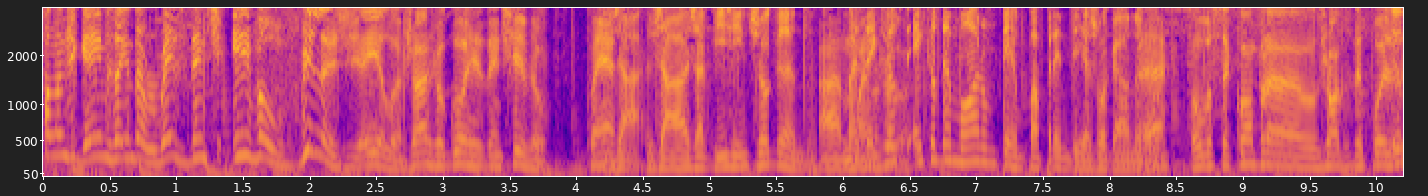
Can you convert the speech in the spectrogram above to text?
falando de games, ainda Resident Evil Village. Aí, Elo, já jogou Resident Evil? Conhece? Já, já, já vi gente jogando. Ah, mas, mas é, que eu, é que eu demoro um tempo pra aprender a jogar o é? negócio. É? Ou você compra os jogos depois, eu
